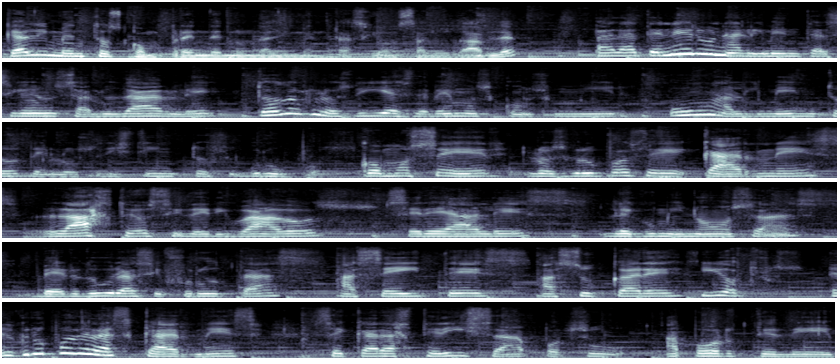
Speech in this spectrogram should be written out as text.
¿Qué alimentos comprenden una alimentación saludable? Para tener una alimentación saludable, todos los días debemos consumir un alimento de los distintos grupos, como ser los grupos de carnes, lácteos y derivados, cereales, leguminosas, verduras y frutas, aceites, azúcares y otros. El grupo de las carnes se caracteriza por su aporte de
